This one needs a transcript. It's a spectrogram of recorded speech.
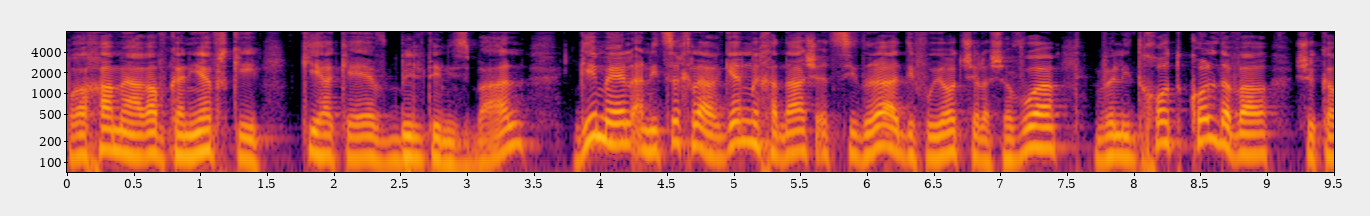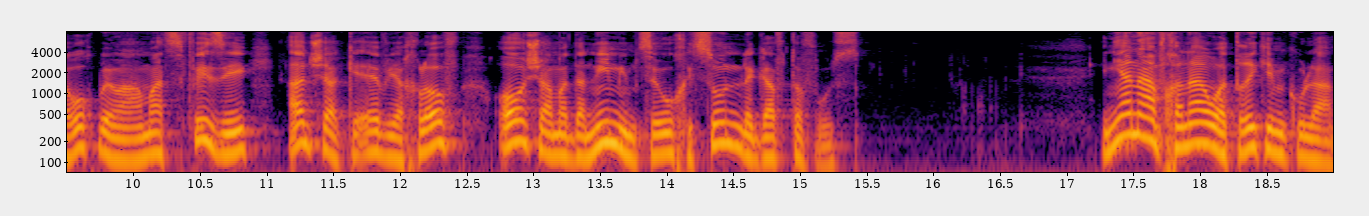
ברכה מהרב קנייבסקי, כי הכאב בלתי נסבל. ג', אני צריך לארגן מחדש את סדרי העדיפויות של השבוע ולדחות כל דבר שכרוך במאמץ פיזי עד שהכאב יחלוף או שהמדענים ימצאו חיסון לגב תפוס. עניין ההבחנה הוא הטריקי מכולם.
